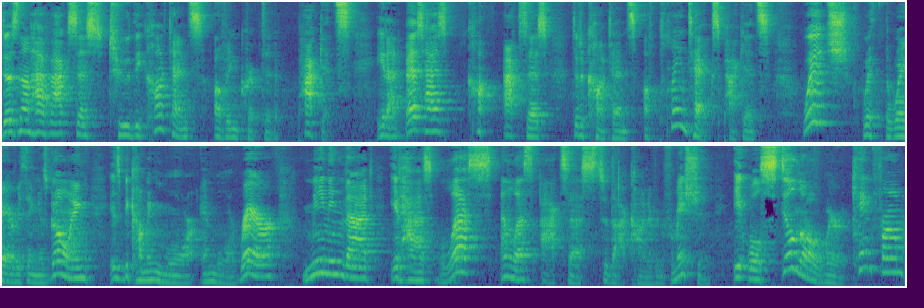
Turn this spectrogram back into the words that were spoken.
does not have access to the contents of encrypted packets. It at best has access to the contents of plain text packets, which, with the way everything is going, is becoming more and more rare meaning that it has less and less access to that kind of information. It will still know where it came from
